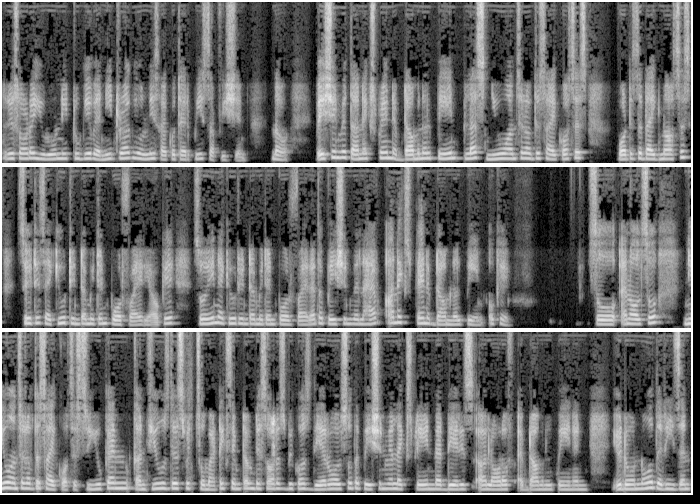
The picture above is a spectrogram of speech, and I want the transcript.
disorder you don't need to give any drug only psychotherapy is sufficient. Now patient with unexplained abdominal pain plus new onset of the psychosis what is the diagnosis? So it is acute intermittent porphyria okay? So in acute intermittent porphyria the patient will have unexplained abdominal pain okay? So and also new onset of the psychosis. So you can confuse this with somatic symptom disorders because there also the patient will explain that there is a lot of abdominal pain and you don't know the reason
